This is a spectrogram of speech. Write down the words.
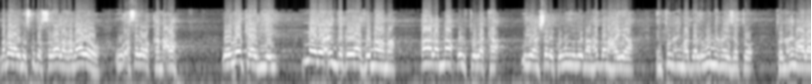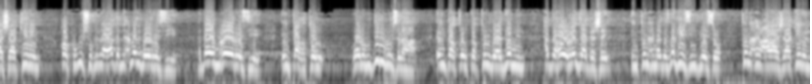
labadaa inu isku darsadaa la rabaayo uu asagaba qanco. Waa loo kaadiyey maadaa cindaka yaa humaama qaala maa qultu laka. Wixii aan shalay kugu yidhi baan haddana hayaa in tuncim haddaad igu nicmaysato tuncim calaa shaakirin. Qof kugu shukrinaya hadda nicmadii ba horraysiiyey haddaa muxuu horraysiiyey in taqtul waa lagu diri buu islahaa in taqtul taqtul daa damin hadda waxuu rajaa gashay in tuncim haddaad markay sii dayso tuncim calaa shaakirin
